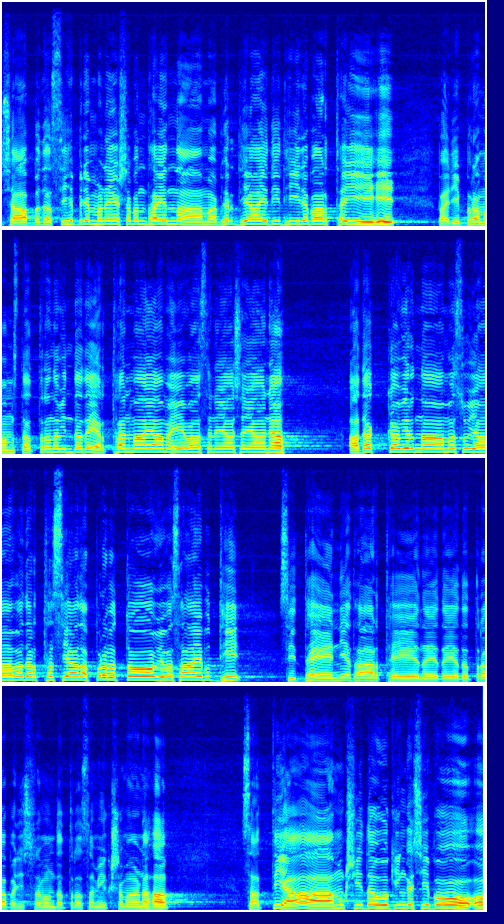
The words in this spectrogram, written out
ശാബ്ദസി ബ്രഹ്മണേഷബന്ധ എന്നാം അഭ്യർത്ഥ്യായതി ധീരപാർത്ഥൈ പരിഭ്രമം തത്ര ന വിന്ദത അർത്ഥാന്മായാമേവാസനയാശയാന അതക്കവിർനാമസു യാവദർത്ഥ സ്യാദപ്രമത്തോ വ്യവസായ ബുദ്ധി സിദ്ധേന്യഥാർത്ഥേ നയതയ തത്ര പരിശ്രമം തത്ര സമീക്ഷമാണ സത്യാം ക്ഷിതൗ ഓ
